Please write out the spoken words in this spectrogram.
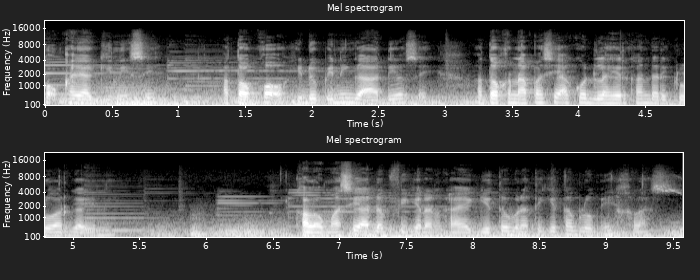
kok kayak gini sih? Atau kok hidup ini gak adil sih? Atau kenapa sih aku dilahirkan dari keluarga ini? Kalau masih ada pikiran kayak gitu berarti kita belum ikhlas.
